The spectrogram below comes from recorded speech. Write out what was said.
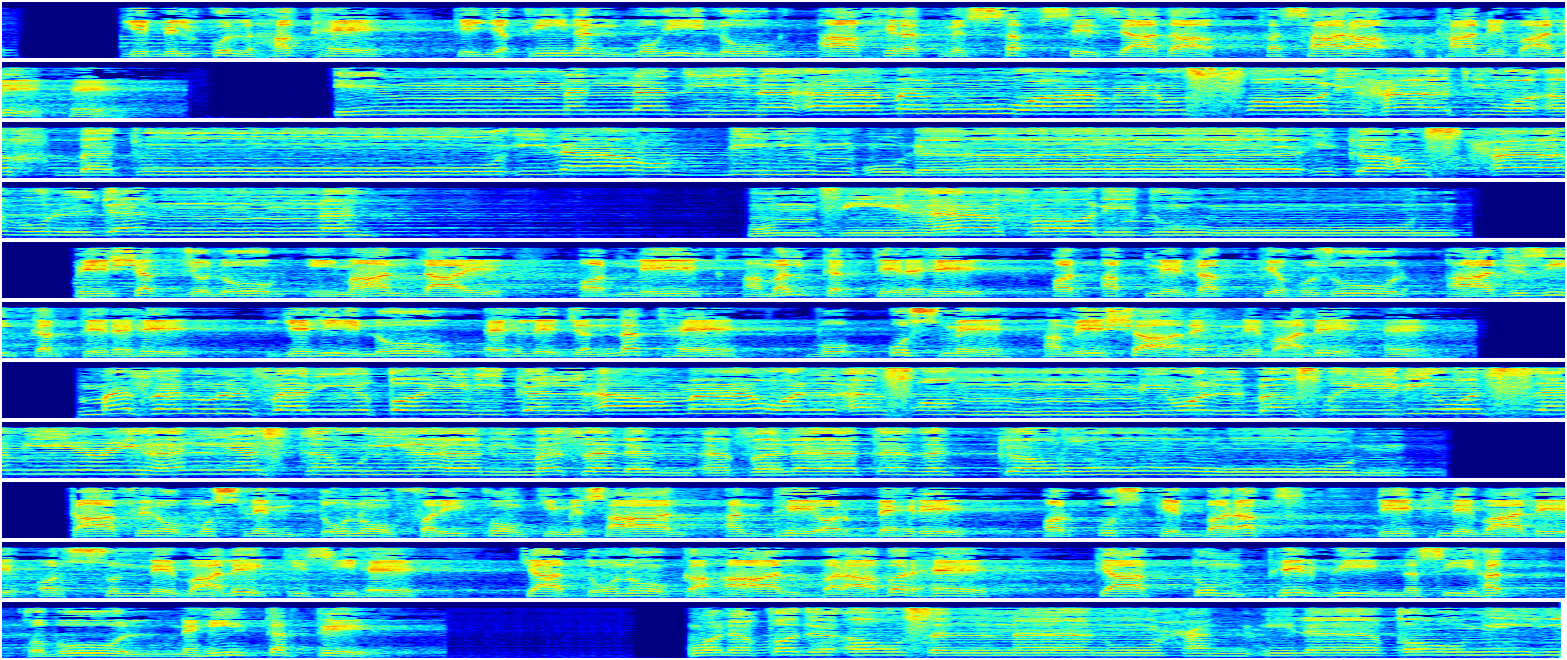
یہ بالکل حق ہے کہ یقیناً وہی لوگ آخرت میں سب سے زیادہ خسارہ اٹھانے والے ہیں۔ ان الذين آمنوا وعملوا الصالحات واخبتوا الى ربهم اولئك اصحاب الجنه هم فيها خالدون بے شک جو لوگ ایمان لائے اور نیک عمل کرتے رہے اور اپنے رب کے حضور آجزی کرتے رہے۔ یہی لوگ اہل جنت ہیں، وہ اس میں ہمیشہ رہنے والے ہیں۔ مثل الفريقين كالأعمى والأصم والبصير والسميع، هل يستويان؟ مثلا أفلا تذكرون؟ کافر و مسلم دونوں فریقوں کی مثال، اندھے اور بہرے، اور اس کے برعکس دیکھنے والے اور سننے والے کسی ہے؟ کیا دونوں کا حال برابر ہے؟ کیا تم پھر بھی نصیحت قبول نہیں کرتے؟ وَلَقَدْ أَرْسَلْنَا نُوحًا إِلَىٰ قَوْمِهِ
